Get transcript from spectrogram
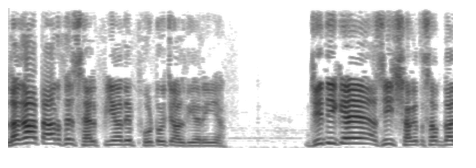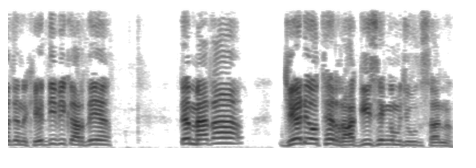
ਲਗਾਤਾਰ ਉੱਥੇ ਸੈਲਫੀਆਂ ਦੇ ਫੋਟੋ ਚੱਲਦੀਆਂ ਰਹੀਆਂ। ਜਿਹਦੀ ਕਿ ਅਸੀਂ ਸ਼ਕਤ ਸ਼ਬਦਾਂ 'ਚ ਨਖੇਦੀ ਵੀ ਕਰਦੇ ਆ ਤੇ ਮੈਂ ਤਾਂ ਜਿਹੜੇ ਉੱਥੇ ਰਾਗੀ ਸਿੰਘ ਮੌਜੂਦ ਸਨ,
